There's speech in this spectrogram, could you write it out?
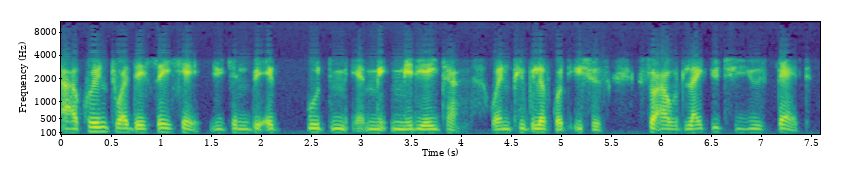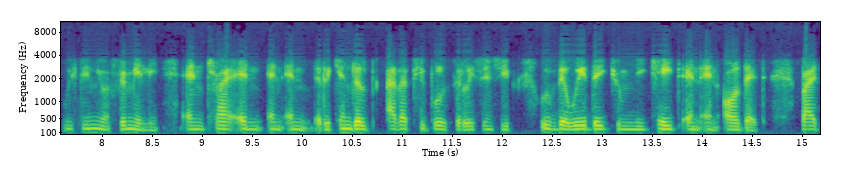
according to what they say here you can be a good me- me- mediator when people have got issues. So i would like you to use that within your family and try and and and rekindle other people's relationship with the way they communicate and and all that. But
